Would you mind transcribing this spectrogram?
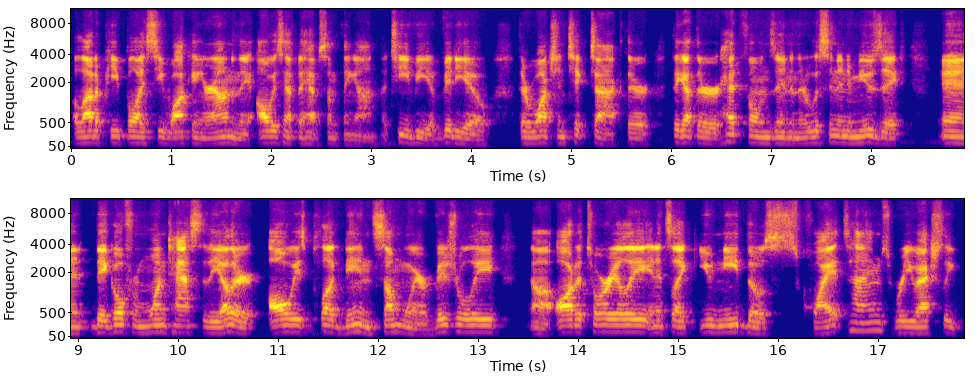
A lot of people I see walking around and they always have to have something on a TV, a video. They're watching TikTok. They're they got their headphones in and they're listening to music and they go from one task to the other, always plugged in somewhere visually, uh, auditorially. And it's like you need those quiet times where you actually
